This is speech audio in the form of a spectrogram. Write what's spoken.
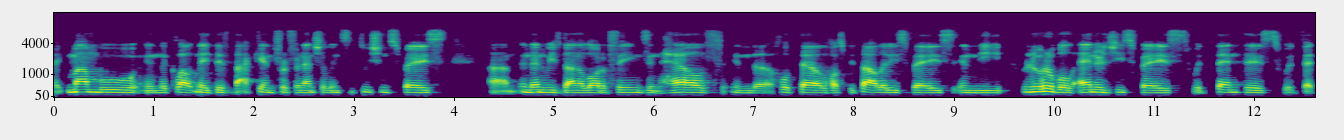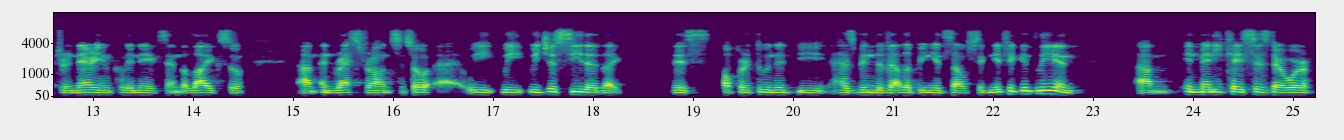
like Mambu in the cloud native backend for financial institution space. Um, and then we've done a lot of things in health, in the hotel hospitality space, in the renewable energy space, with dentists, with veterinarian clinics, and the like. So, um, and restaurants. And so uh, we we we just see that like this opportunity has been developing itself significantly. And um, in many cases, there were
